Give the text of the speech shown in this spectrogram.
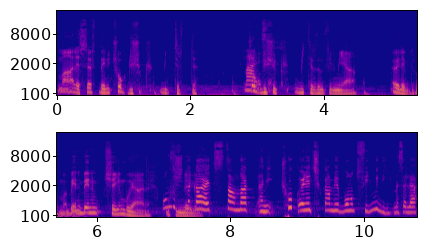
maalesef beni çok düşük bitirtti. Çok Maalesef. düşük bitirdim filmi ya. Öyle bir durum var. Benim benim şeyim bu yani. Onun bu dışında gayet standart hani çok öne çıkan bir Bond filmi değil. Mesela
